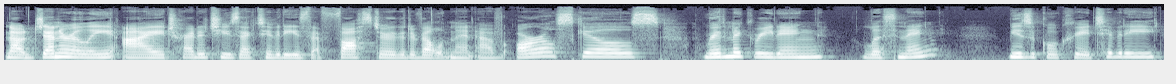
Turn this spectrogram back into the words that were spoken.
Now, generally, I try to choose activities that foster the development of aural skills, rhythmic reading, listening, musical creativity,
